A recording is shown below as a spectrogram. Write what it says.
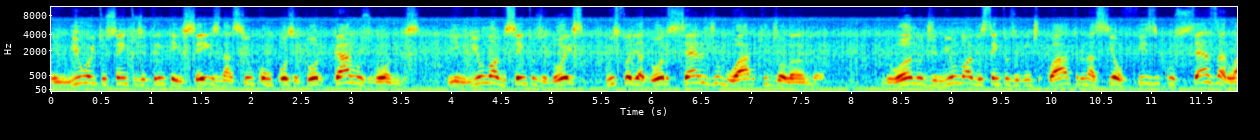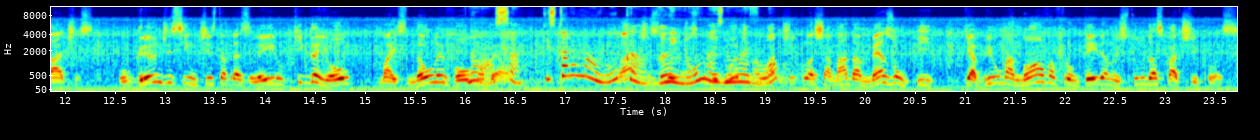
Em 1836 nasceu o compositor Carlos Gomes e em 1902 o historiador Sérgio Buarque de Holanda. No ano de 1924 nascia o físico César Lattes, o grande cientista brasileiro que ganhou, mas não levou Nossa, o Nobel. Nossa, que história maluca! Lattes ganhou, mas não levou? uma partícula chamada Meson Pi, que abriu uma nova fronteira no estudo das partículas.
